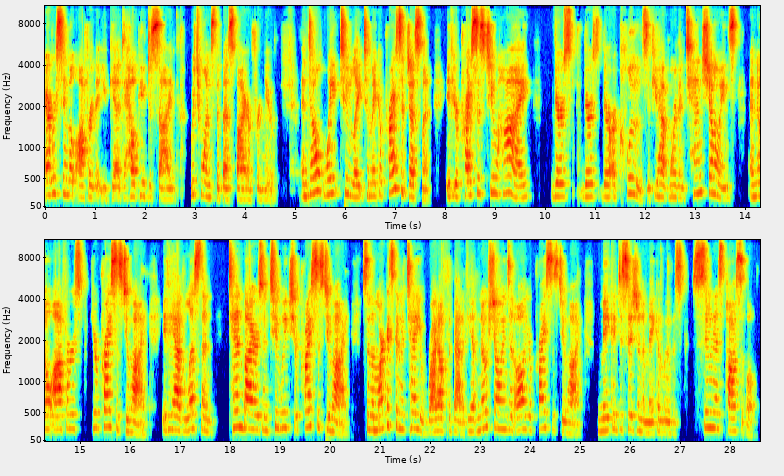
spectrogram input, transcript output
every single offer that you get to help you decide which one's the best buyer for you. And don't wait too late to make a price adjustment. If your price is too high, there's there's there are clues. If you have more than 10 showings and no offers, your price is too high. If you have less than 10 buyers in two weeks, your price is too high. So the market's going to tell you right off the bat if you have no showings at all, your price is too high. Make a decision and make a move as soon as possible.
